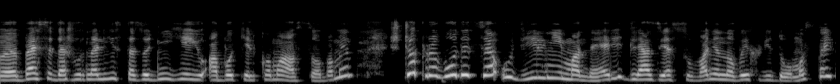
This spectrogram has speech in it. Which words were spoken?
е, бесіда журналіста з однією або кількома особами, що проводиться у вільній манері для з'ясування нових відомостей,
